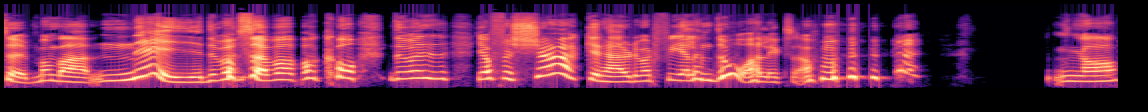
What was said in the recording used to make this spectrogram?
typ. Man bara nej, det var så här, vad, vad kom, det var, jag försöker här och det vart fel ändå liksom. ja,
